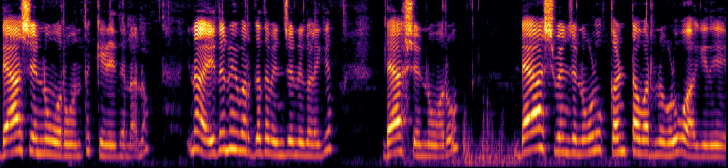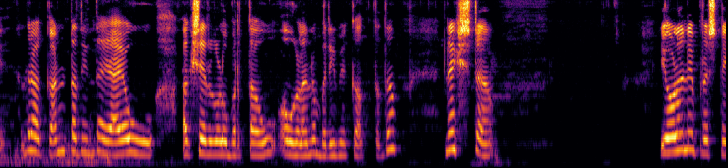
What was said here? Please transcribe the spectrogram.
ಡ್ಯಾಶ್ ಎನ್ನುವರು ಅಂತ ಕೇಳಿದೆ ನಾನು. ಇನ್ನು ಐದನೇ ವರ್ಗದ ವ್ಯಂಜನಗಳಿಗೆ ಡ್ಯಾಶ್ ಎನ್ನುವರು. ಡ್ಯಾಶ್ ವ್ಯಂಜನಗಳು ಕಂಠವರ್ಣಗಳು ಆಗಿದೆ. ಅಂದ್ರೆ ಕಂಠದಿಂದ ಯಾವ್ಯಾವ ಅಕ್ಷರಗಳು ಬರ್ತಾವು ಅವುಗಳನ್ನು ಬರಿಬೇಕಾಗ್ತದೆ. ನೆಕ್ಸ್ಟ್ ಏಳನೇ ಪ್ರಶ್ನೆ,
